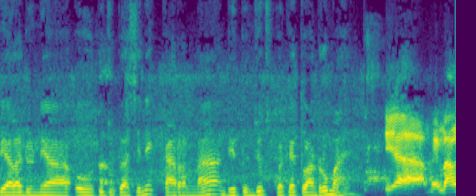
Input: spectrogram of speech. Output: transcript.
Piala Dunia U17 ini karena ditunjuk sebagai tuan rumah ya? Ya, memang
